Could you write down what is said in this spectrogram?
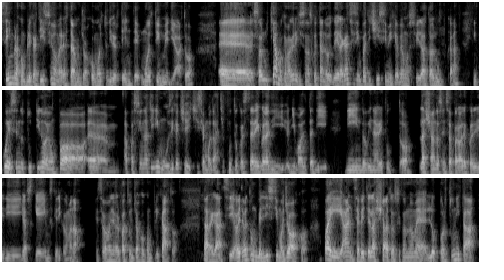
Sembra complicatissimo, ma in realtà è un gioco molto divertente, molto immediato. Eh, salutiamo che magari ci stanno ascoltando dei ragazzi simpaticissimi che abbiamo sfidato a Lucca, in cui essendo tutti noi un po' eh, appassionati di musica, ci, ci, siamo dati appunto questa regola di ogni volta di di indovinare tutto, lasciando senza parole quelli di Just Games che dicono ma no, pensavamo di aver fatto un gioco complicato. No ragazzi, avete fatto un bellissimo gioco, Poi, anzi, avete lasciato, secondo me, l'opportunità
